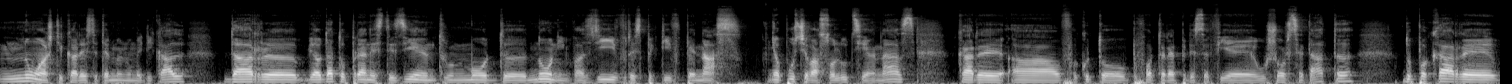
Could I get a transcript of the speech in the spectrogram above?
nu aș ști care este termenul medical, dar uh, i-au dat o preanestezie într-un mod uh, non-invaziv, respectiv pe nas. I-au pus ceva soluție în nas care a făcut-o foarte repede să fie ușor sedată, după care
